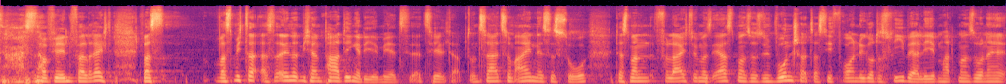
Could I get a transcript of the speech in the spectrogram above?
Du hast auf jeden Fall recht. Was was mich da, das erinnert mich an ein paar Dinge, die ihr mir jetzt erzählt habt. Und zwar zum einen ist es so, dass man vielleicht, wenn man es erstmal so den Wunsch hat, dass die Freunde Gottes Liebe erleben, hat man so eine,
